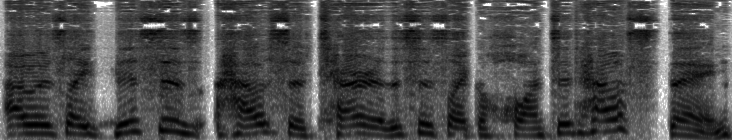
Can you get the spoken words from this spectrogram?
I was like, this is House of Terror. This is like a haunted house thing.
